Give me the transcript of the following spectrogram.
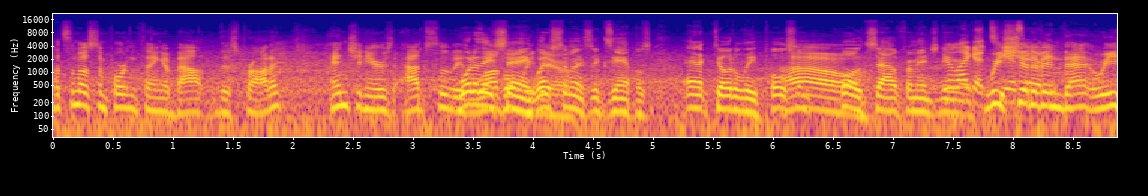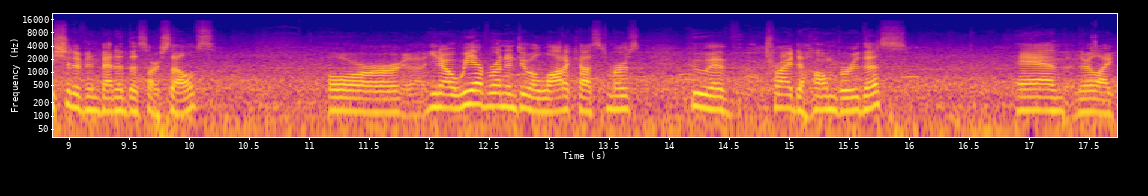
That's the most important thing about this product. Engineers absolutely love it. What are they saying? we What are some of those examples? Anecdotally, pull some Oh. quotes out from engineers. like we should have invent, we should have invented this ourselves. Or, uh, you know, we have run into a lot of customers who have tried to homebrew this, and they're like,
